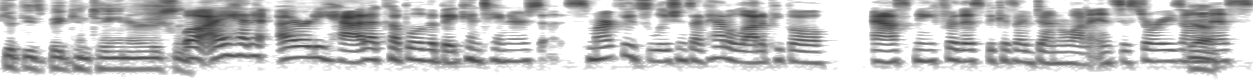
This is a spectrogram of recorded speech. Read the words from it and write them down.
get these big containers. And, Well, I had I already had a couple of the big containers. Smart Food Solutions. I've had a lot of people ask me for this because I've done a lot of Insta stories on Yeah. this.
